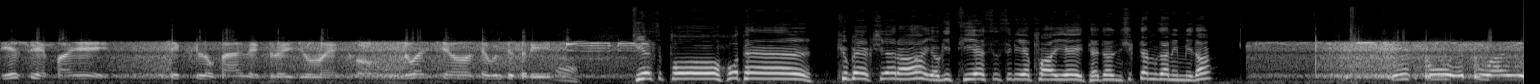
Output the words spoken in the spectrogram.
DSFIA 6kilo5 엑스레이 줄로 에코 수고하십시오. 세븐티스리. DS4 호텔 큐백 시에라 여기 DS3FIA 대전 식장산입니다. DS4FYA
